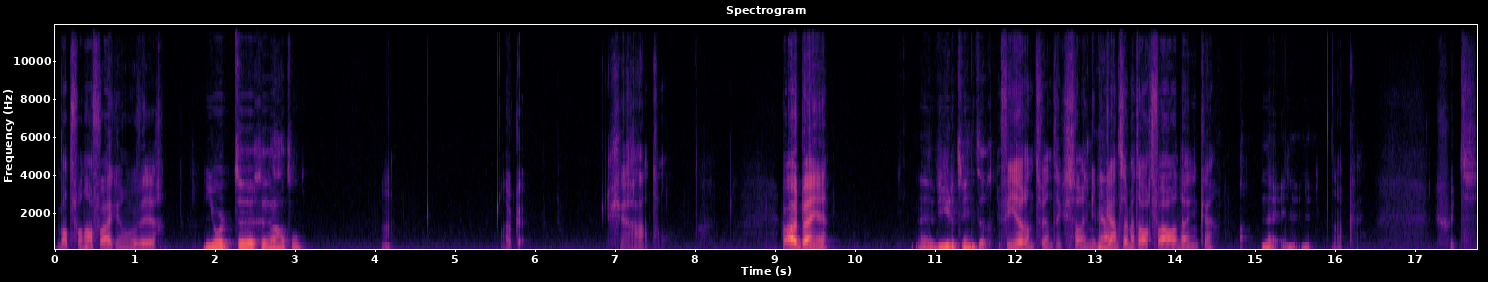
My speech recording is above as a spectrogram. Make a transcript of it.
wat voor afwijking ongeveer? je hoort eh, geratel. Oké. Geratel. Hoe oud ben je? Eh 24. 24. Zal je niet Ja. bekend zijn met hartfalen denk ik? Nee, nee, nee. Oké. Goed.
